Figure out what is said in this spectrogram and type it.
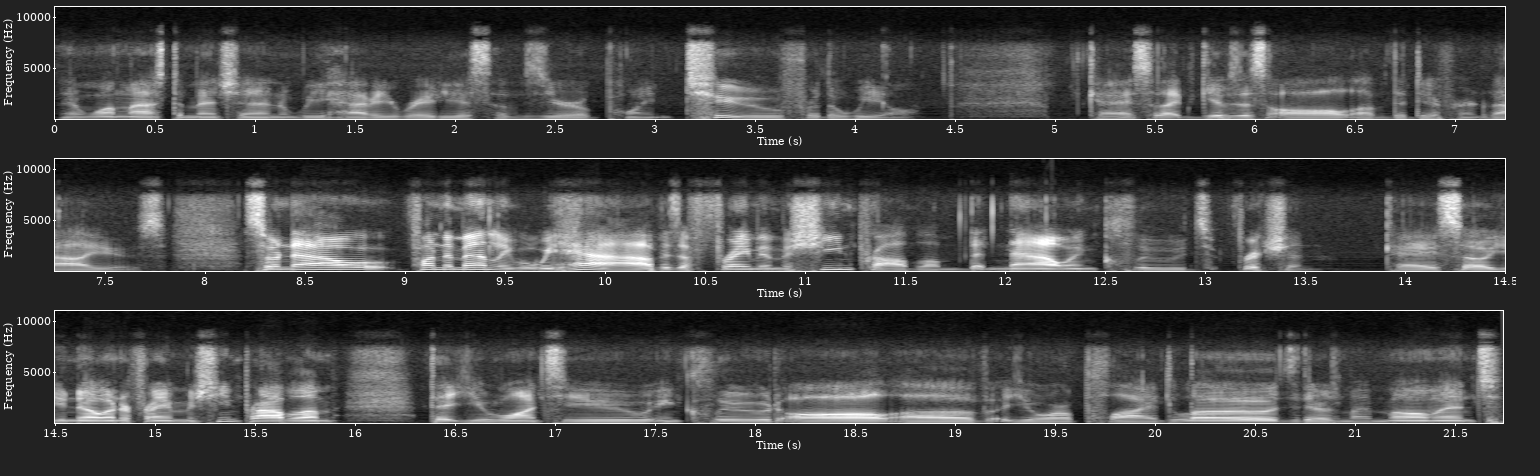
And then one last dimension, we have a radius of 0.2 for the wheel. Okay, so that gives us all of the different values. So now fundamentally what we have is a frame and machine problem that now includes friction. Okay, so you know in a frame machine problem that you want to include all of your applied loads. There's my moment.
